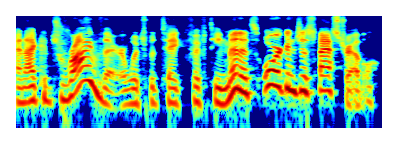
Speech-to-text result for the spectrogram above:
and I could drive there, which would take 15 minutes, or I can just fast travel.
